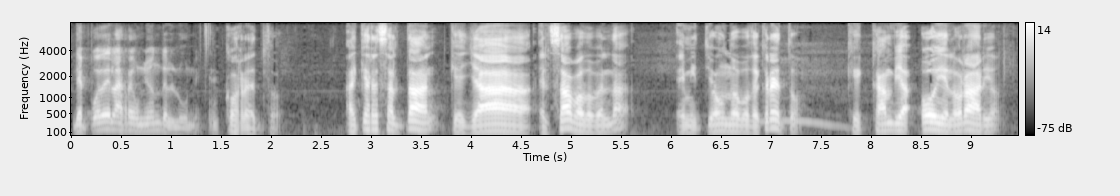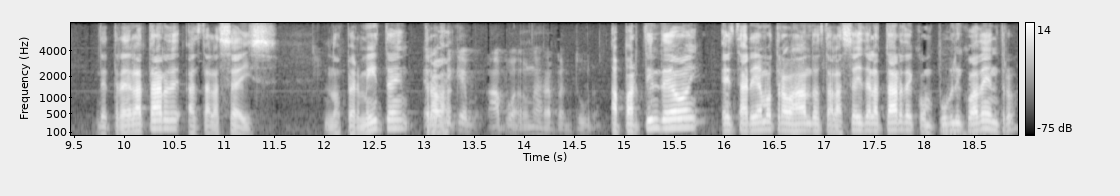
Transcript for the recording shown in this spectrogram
después de la reunión del lunes? Correcto. Hay que resaltar que ya el sábado, ¿verdad?, emitió un nuevo decreto que cambia hoy el horario de 3 de la tarde hasta las 6. Nos permiten trabajar. ah, pues una reapertura. A partir de hoy estaríamos trabajando hasta las 6 de la tarde con público adentro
